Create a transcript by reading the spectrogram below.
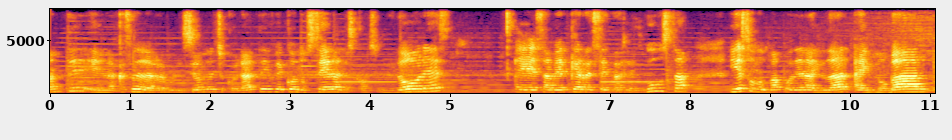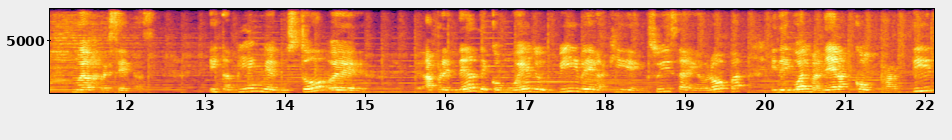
chocolate, en la Casa de la Revolución del Chocolate, fue conocer a los consumidores, eh, saber qué recetas les gusta y eso nos va a poder ayudar a innovar nuevas recetas. Y también me gustó eh, aprender de cómo ellos viven aquí en Suiza, en Europa y de igual manera compartir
